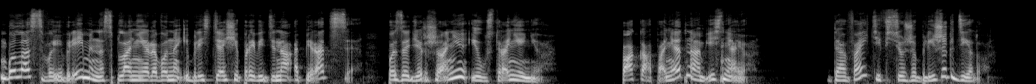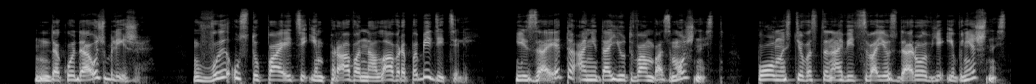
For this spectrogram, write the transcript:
была своевременно спланирована и блестяще проведена операция по задержанию и устранению. Пока понятно объясняю?» Давайте все же ближе к делу. Да куда уж ближе. Вы уступаете им право на лавры победителей. И за это они дают вам возможность полностью восстановить свое здоровье и внешность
